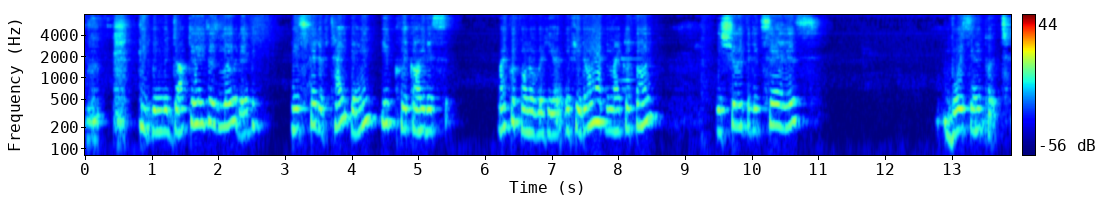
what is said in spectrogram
And when the document is loaded, instead of typing, you click on this microphone over here. If you don't have the microphone, be sure that it says voice input.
